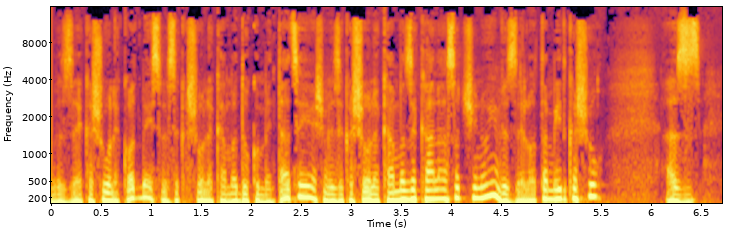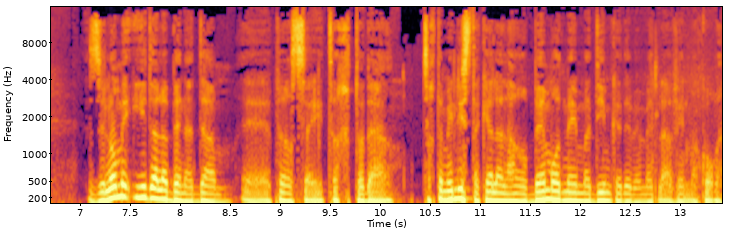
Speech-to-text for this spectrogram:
וזה קשור ל-code base, וזה קשור לכמה documentציה יש, וזה קשור לכמה זה קל לעשות שינויים, וזה לא תמיד קשור. אז זה לא מעיד על הבן אדם per se, צריך, אתה יודע, צריך תמיד להסתכל על הרבה מאוד מימדים כדי באמת להבין מה קורה.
